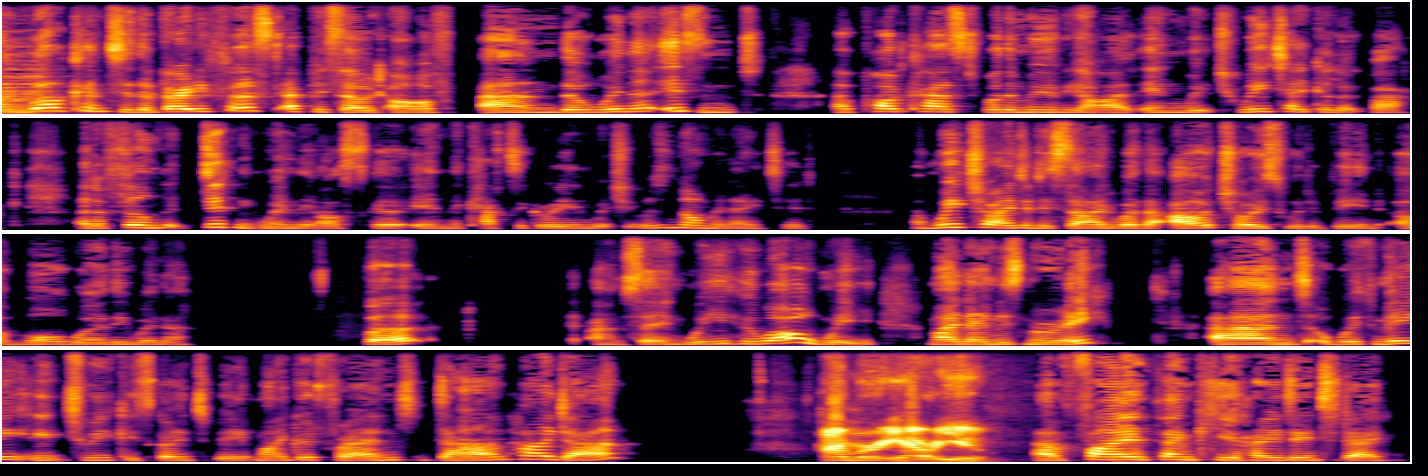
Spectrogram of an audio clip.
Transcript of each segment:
And welcome to the very first episode of And the Winner Isn't, a podcast for the movie aisle in which we take a look back at a film that didn't win the Oscar in the category in which it was nominated, and we try to decide whether our choice would have been a more worthy winner. But I'm saying we, who are we? My name is Marie, and with me each week is going to be my good friend Dan. Hi, Dan. Hi, Marie. How are you? I'm fine, thank you. How are you doing today?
